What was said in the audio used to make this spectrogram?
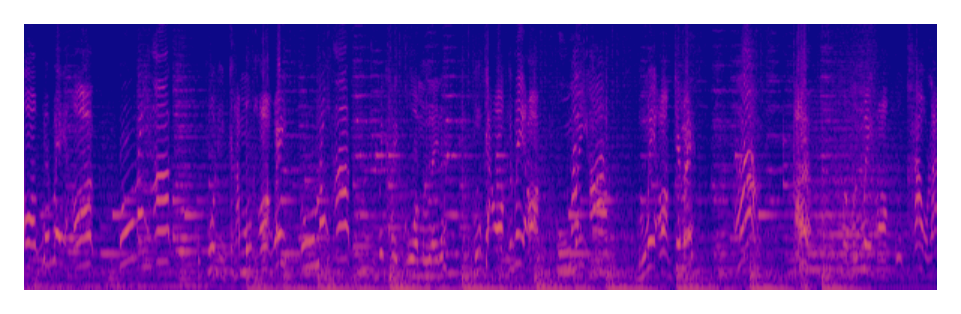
ออกหรือไม่ออก กูไม่ออก กูพูดอีกคำมึงออกไหมกูไม่ออก กูไม่เคยกลัวมึงเลยนะ มึงจะออกหรือไม่ออก กูไม่ออก มึงไม่ออกใช่ไหมเออเออพอมึงไม่ออกกูเข้าละ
